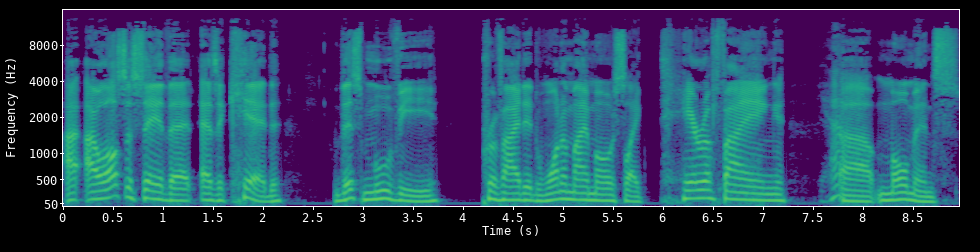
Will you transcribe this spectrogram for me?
I, I will also say that as a kid, this movie provided one of my most like terrifying uh, moments,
